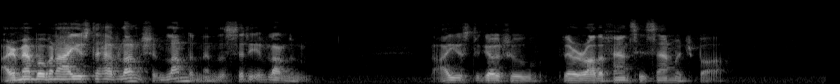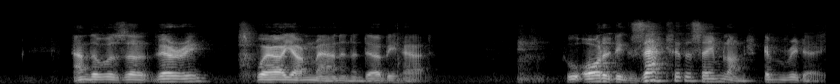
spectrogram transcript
I remember when I used to have lunch in London, in the city of London. I used to go to a very rather fancy sandwich bar. And there was a very square young man in a derby hat who ordered exactly the same lunch every day.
